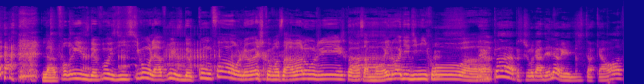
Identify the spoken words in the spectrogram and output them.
la prise de position, la prise de confort, le ouais, je commence à m'allonger, je commence à Ah. m'éloigner du micro. euh, Même pas, parce que je regardais l'heure, il est 18h40.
